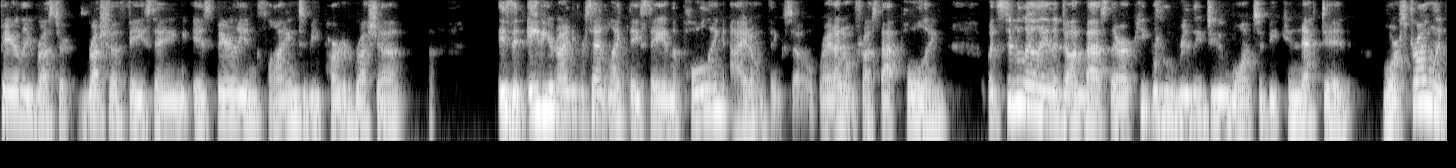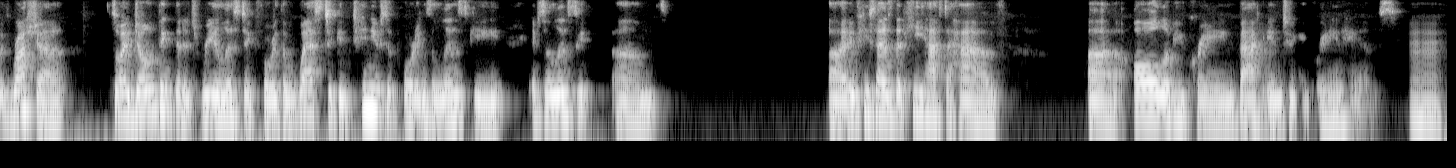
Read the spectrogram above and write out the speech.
fairly Russia facing, is fairly inclined to be part of Russia. Is it 80 or 90% like they say in the polling? I don't think so, right? I don't trust that polling. But similarly, in the Donbass, there are people who really do want to be connected more strongly with Russia so I don't think that it's realistic for the West to continue supporting Zelensky if Zelensky, um, uh, if he says that he has to have uh, all of Ukraine back mm-hmm. into Ukrainian hands. Mm-hmm.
